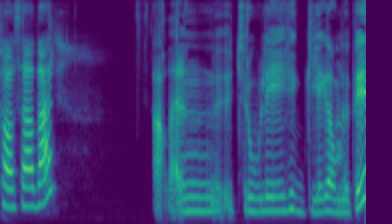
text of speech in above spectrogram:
ta seg av der? Ja, det er en utrolig hyggelig gamleby.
